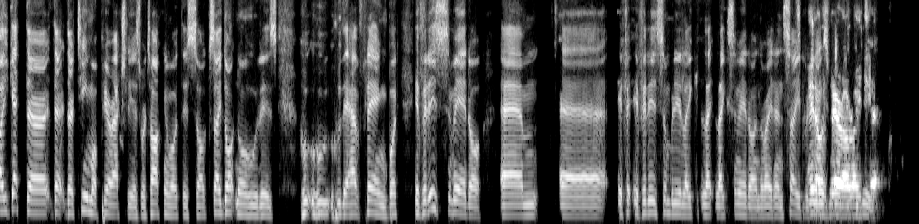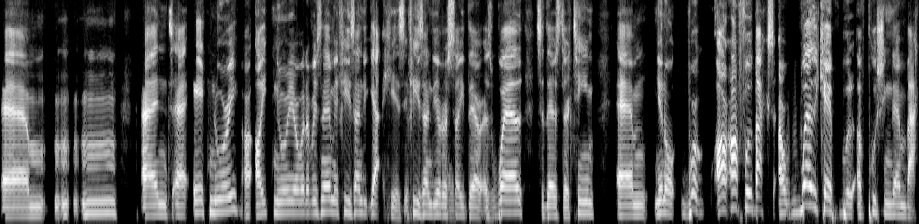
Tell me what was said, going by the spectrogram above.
I'll get their, their their team up here actually as we're talking about this, so because I don't know who it is who who who they have playing, but if it is Semedo, um. Uh, if if it is somebody like like like Semedo on the right hand side, Semedo's there, all right, yeah. um, mm, mm, mm, and uh, Ait Nouri or Ait Nouri or whatever his name. If he's on the yeah, he is. If he's on the other side there as well, so there's their team. Um, you know, we're our our fullbacks are well capable of pushing them back,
